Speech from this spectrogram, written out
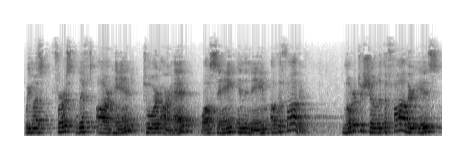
We must first lift our hand toward our head while saying in the name of the Father, in order to show that the Father is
